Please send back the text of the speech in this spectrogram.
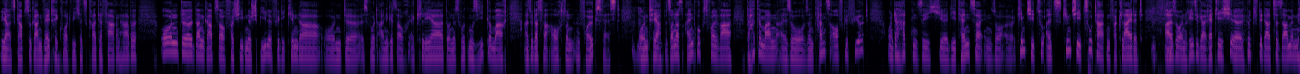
ja, es gab sogar einen Weltrekord, wie ich jetzt gerade erfahren habe. Und äh, dann gab es auch verschiedene Spiele für die Kinder und äh, es wurde einiges auch erklärt und es wurde Musik gemacht. Also das war auch so ein, ein Volksfest. Mhm. Und ja, besonders eindrucksvoll war, da hatte man also so einen Tanz aufgeführt und da hatten sich äh, die Tänzer in so äh, Kimchi zu, als Kimchi-Zutaten verkleidet. Mhm. Also ein riesiger Rettich äh, hüpfte da zusammen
